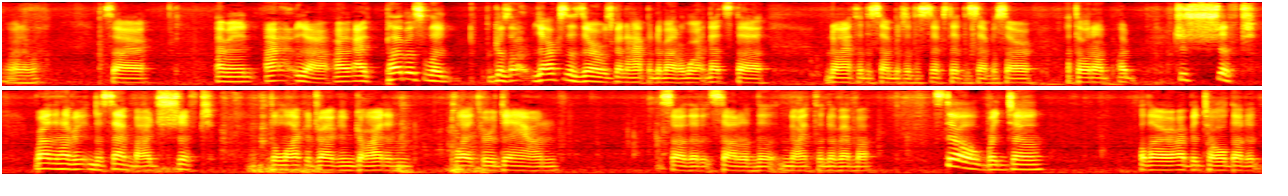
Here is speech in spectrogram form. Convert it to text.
whatever. So, I mean, I, yeah, I, I purposefully, because Yakuza 0 was going to happen no matter what, and that's the 9th of December to the 16th of December, so I thought I'd, I'd just shift, rather than having it in December, I'd shift the Like a Dragon guide Gaiden playthrough down so that it started on the 9th of November. Still winter, Although I've been told that it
